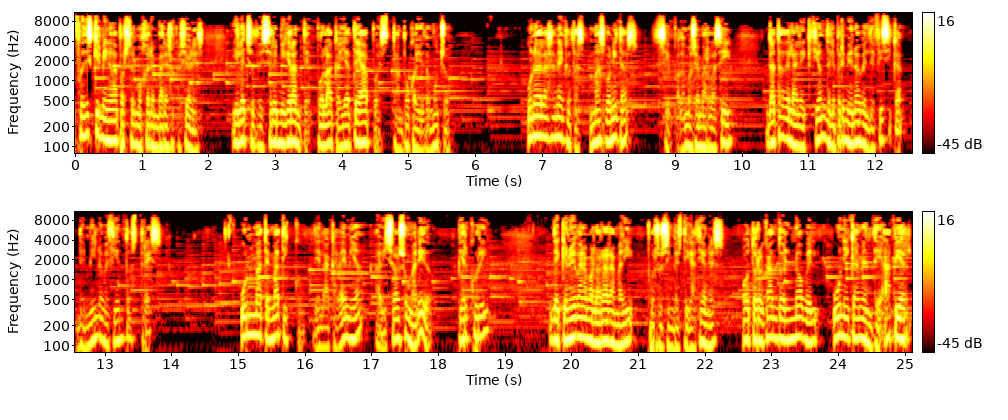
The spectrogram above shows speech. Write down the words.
Fue discriminada por ser mujer en varias ocasiones y el hecho de ser inmigrante, polaca y atea pues tampoco ayudó mucho. Una de las anécdotas más bonitas, si podemos llamarla así, data de la elección del Premio Nobel de Física de 1903. Un matemático de la Academia avisó a su marido, Pierre Curie, de que no iban a valorar a Marie por sus investigaciones, otorgando el Nobel únicamente a Pierre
